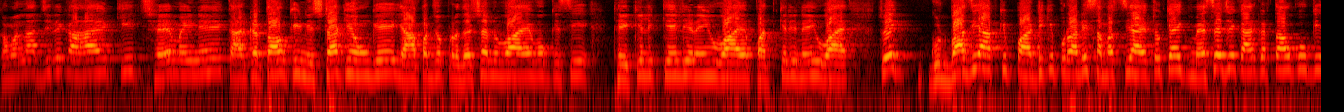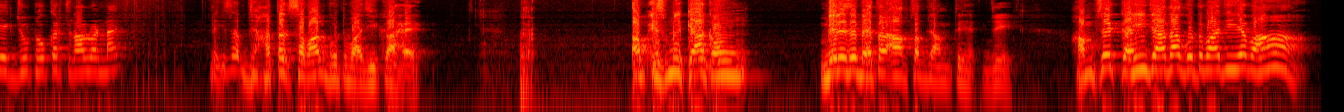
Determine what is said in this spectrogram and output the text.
कमलनाथ जी ने कहा है कि छह महीने कार्यकर्ताओं की निष्ठा के होंगे। यहाँ पर जो प्रदर्शन हुआ है वो किसी ठेके के लिए नहीं हुआ है पद के लिए नहीं हुआ है। तो एक गुटबाजी आपकी पार्टी की पुरानी समस्या है। तो क्या एक मैसेज है कार्यकर्ताओं को कि एकजुट होकर चुनाव लड़ना है? देखिए साहब जहाँ तक सवाल गुटबाजी का है अब इसमें क्या कहूँ? मेरे से बेहतर आप सब जानते हैं। जी। हमसे कहीं ज़्यादा गुटबाजी है वहाँ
